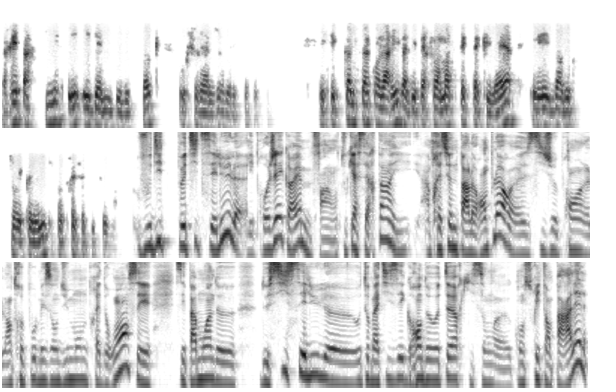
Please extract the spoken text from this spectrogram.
répartir et égaliser les stocks au fur et à mesure de l'exploitation. Et c'est comme ça qu'on arrive à des performances spectaculaires et dans des économiques qui sont très satisfaisantes. Vous dites petites cellules, les projets quand même, enfin en tout cas certains, ils impressionnent par leur ampleur. Euh, si je prends l'entrepôt Maison du Monde près de Rouen, c'est c'est pas moins de, six cellules euh, automatisées grande hauteur qui sont euh, construites en parallèle.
